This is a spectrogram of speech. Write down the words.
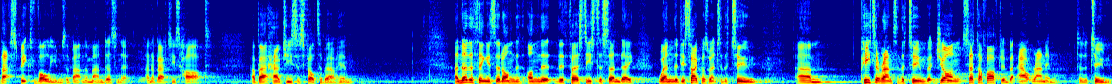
that speaks volumes about the man, doesn't it? And about his heart, about how Jesus felt about him. Another thing is that on the, on the, the first Easter Sunday, when the disciples went to the tomb, um, Peter ran to the tomb, but John set off after him, but outran him to the tomb.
